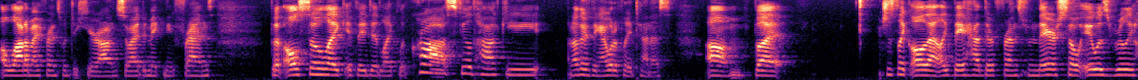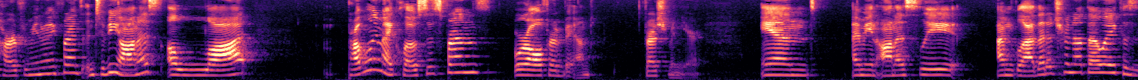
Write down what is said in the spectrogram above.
a lot of my friends went to Huron, so I had to make new friends. But also like if they did like lacrosse, field hockey, another thing I would have played tennis. Um, but just like all that, like they had their friends from there. So it was really hard for me to make friends. And to be honest, a lot, probably my closest friends were all from band freshman year. And I mean, honestly, I'm glad that it turned out that way because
